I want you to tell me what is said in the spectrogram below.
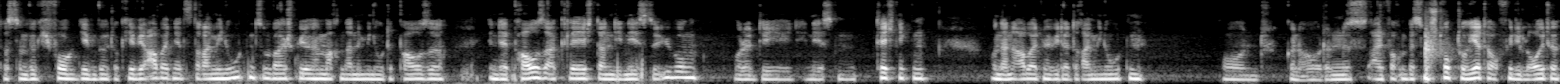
dass dann wirklich vorgegeben wird, okay, wir arbeiten jetzt drei Minuten zum Beispiel, wir machen dann eine Minute Pause. In der Pause erkläre ich dann die nächste Übung oder die, die nächsten Techniken und dann arbeiten wir wieder drei Minuten. Und genau, dann ist es einfach ein bisschen strukturierter auch für die Leute.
